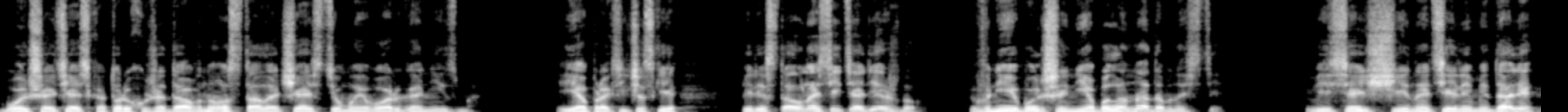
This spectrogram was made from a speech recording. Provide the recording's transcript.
большая часть которых уже давно стала частью моего организма. Я практически перестал носить одежду. В ней больше не было надобности. Висящие на теле медали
